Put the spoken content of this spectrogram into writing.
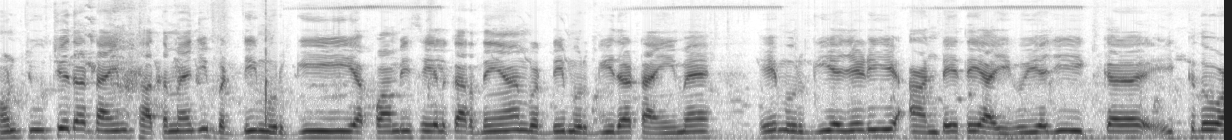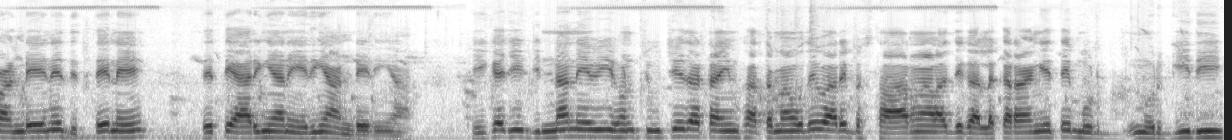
ਹੁਣ ਚੂਚੇ ਦਾ ਟਾਈਮ ਖਤਮ ਹੈ ਜੀ। ਵੱਡੀ ਮੁਰਗੀ ਆਪਾਂ ਵੀ ਸੇਲ ਕਰਦੇ ਆਂ ਵੱਡੀ ਮੁਰਗੀ ਦਾ ਟਾਈਮ ਹੈ। ਇਹ ਮੁਰਗੀ ਹੈ ਜਿਹੜੀ ਆਂਡੇ ਤੇ ਆਈ ਹੋਈ ਹੈ ਜੀ। ਇੱਕ ਇੱਕ ਦੋ ਆਂਡੇ ਇਹਨੇ ਦਿੱਤੇ ਨੇ ਤੇ ਤਿਆਰੀਆਂ ਨੇ ਇਹਦੀਆਂ ਆਂਡੇ ਦੀਆਂ। ਠੀਕ ਹੈ ਜੀ, ਜਿਨ੍ਹਾਂ ਨੇ ਵੀ ਹੁਣ ਚੂਚੇ ਦਾ ਟਾਈਮ ਖਤਮ ਹੈ, ਉਹਦੇ ਬਾਰੇ ਵਿਸਥਾਰ ਨਾਲ ਅੱਜ ਗੱਲ ਕਰਾਂਗੇ ਤੇ ਮੁਰ- ਮੁਰਗੀ ਦੀ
